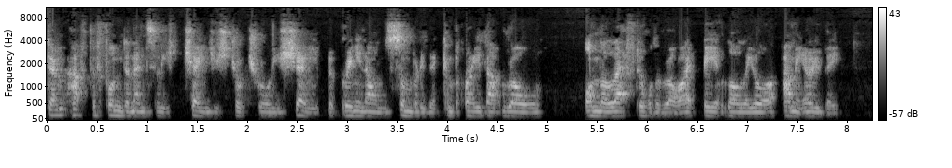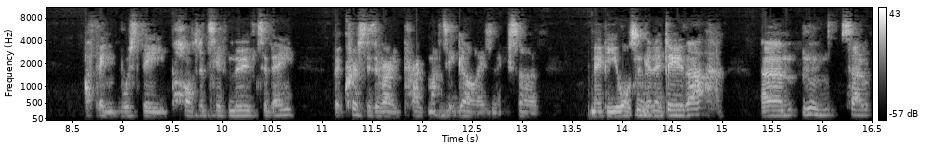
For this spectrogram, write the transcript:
Don't have to fundamentally change your structure or your shape, but bringing on somebody that can play that role on the left or the right, be it Lolley or Ameobi, I think was the positive move to be. But Chris is a very pragmatic guy, isn't he? So maybe he wasn't going to do that. Um, so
